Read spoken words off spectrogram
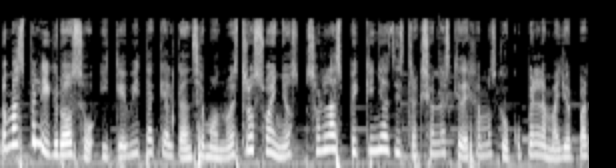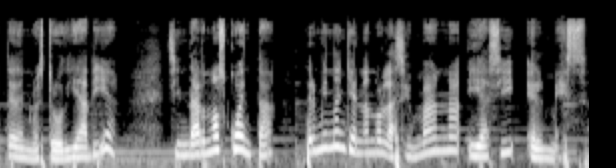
Lo más peligroso y que evita que alcancemos nuestros sueños son las pequeñas distracciones que dejamos que ocupen la mayor parte de nuestro día a día. Sin darnos cuenta, terminan llenando la semana y así el mes.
